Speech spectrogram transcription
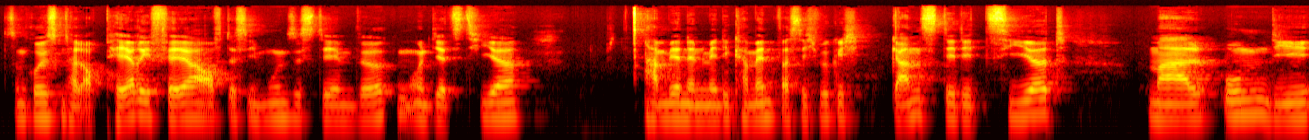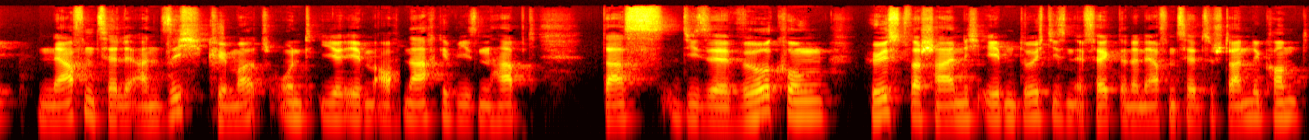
zum größten Teil auch peripher auf das Immunsystem wirken. Und jetzt hier haben wir ein Medikament, was sich wirklich ganz dediziert mal um die Nervenzelle an sich kümmert und ihr eben auch nachgewiesen habt, dass diese Wirkung höchstwahrscheinlich eben durch diesen Effekt an der Nervenzelle zustande kommt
